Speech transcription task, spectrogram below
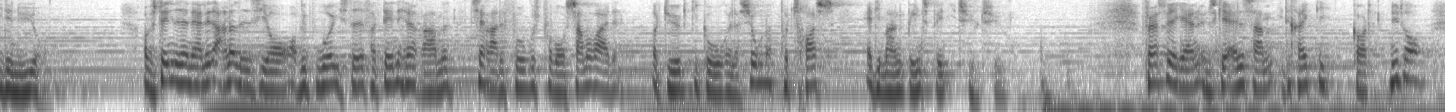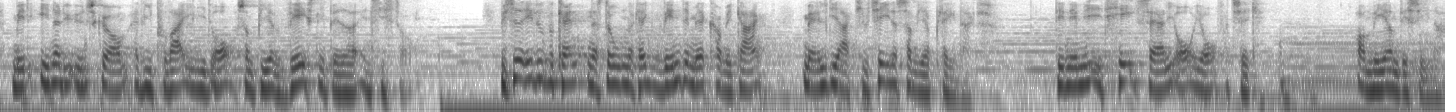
i det nye år. Omstændighederne er lidt anderledes i år, og vi bruger i stedet for denne her ramme til at rette fokus på vores samarbejde og dyrke de gode relationer på trods af de mange benspænd i 2020. Først vil jeg gerne ønske jer alle sammen et rigtig godt nytår med et inderligt ønske om, at vi er på vej ind i et år, som bliver væsentligt bedre end sidste år. Vi sidder helt ude på kanten af stolen og kan ikke vente med at komme i gang med alle de aktiviteter, som vi har planlagt. Det er nemlig et helt særligt år i år for Tech, og mere om det senere.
